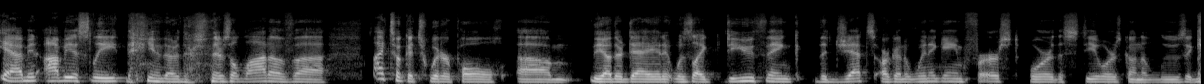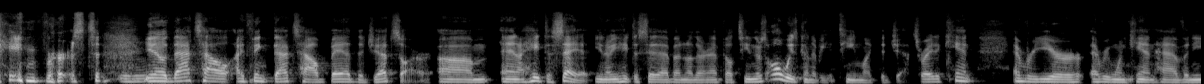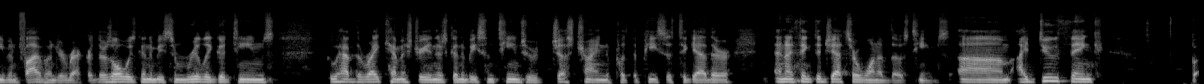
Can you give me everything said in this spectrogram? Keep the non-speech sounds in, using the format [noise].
Yeah, I mean, obviously, [laughs] you know, there's there's a lot of. Uh, I took a Twitter poll um, the other day, and it was like, "Do you think the Jets are going to win a game first, or the Steelers going to lose a [laughs] game 1st mm-hmm. You know, that's how I think that's how bad the Jets are. Um, and I hate to say it, you know, you hate to say that about another NFL team. There's always going to be a team like the Jets, right? It can't every year. Everyone can't have an even 500 record. There's always going to be some really good teams who have the right chemistry, and there's going to be some teams who are just trying to put the pieces together. And I think the Jets are one of those teams. Um, I do think.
